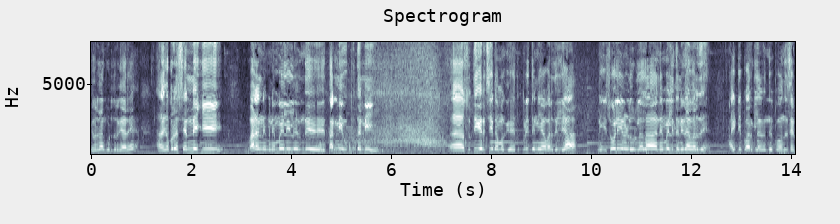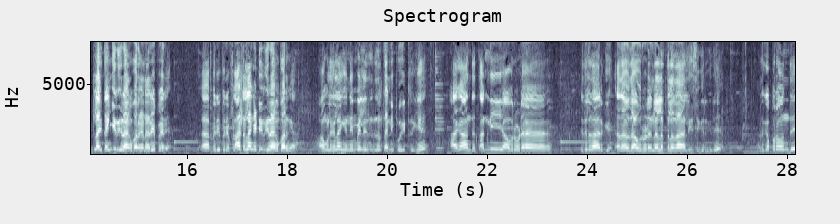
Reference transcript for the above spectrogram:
இவர் தான் கொடுத்துருக்காரு. அதுக்கப்புறம் சென்னைக்கு வட நெ- நெம்மேலியிலேருந்து தண்ணி உப்பு தண்ணி சுத்திகரித்து நமக்கு குடி தண்ணியாக வருது இல்லையா? இன்றைக்கி சோழியநல்லூர்லலாம் நெம்மேலி தண்ணி தான் வருது. ஐடி பார்க்கில் இருந்து இப்போ வந்து செட்டில் ஆகி தங்கியிருக்கிறாங்க பாருங்கள் நிறைய பேர். பெரிய பெரிய ஃப்ளாட்டெல்லாம் கட்டியிருக்கிறாங்க பாருங்கள் அவங்களுக்கெல்லாம் இங்கே நெம்மேலியிலேருந்து தான் தண்ணி போயிட்டுருக்கு. ஆக அந்த தண்ணி அவரோட இதில் தான் இருக்குது அதாவது அவரோட நிலத்தில் தான் லீஸுக்கு இருக்குது. அதுக்கப்புறம் வந்து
